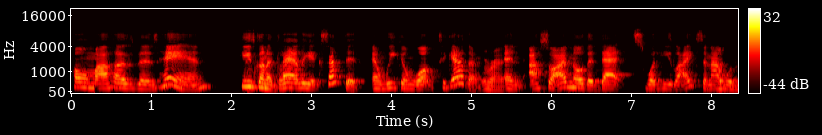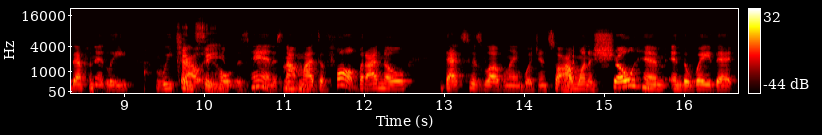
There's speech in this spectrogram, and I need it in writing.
hold my husband's hand, he's going to gladly accept it and we can walk together. Right. And I, so I know that that's what he likes and I will Mhm. definitely reach out and hold his hand. It's not Mhm. my default, but I know that's his love language. And so I want to show him in the way that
